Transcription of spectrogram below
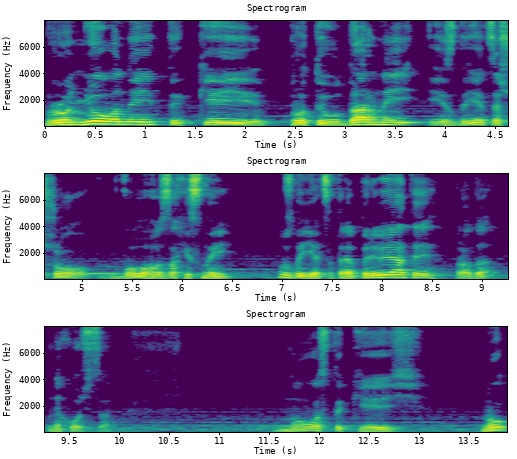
броньований, такий протиударний, і здається, що вологозахисний. Ну, здається, треба перевіряти, правда, не хочеться. Ну, ось такий. Ну,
